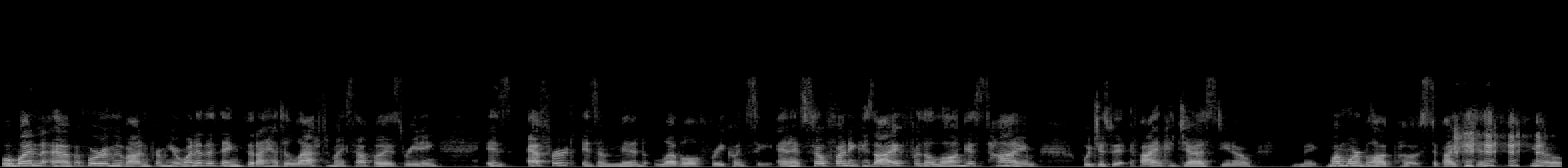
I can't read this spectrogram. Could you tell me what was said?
Well, one uh, before we move on from here, one of the things that I had to laugh to myself while I was reading is effort is a mid-level frequency, and it's so funny because I, for the longest time, would just if I could just you know make one more blog post, if I could just, you know,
